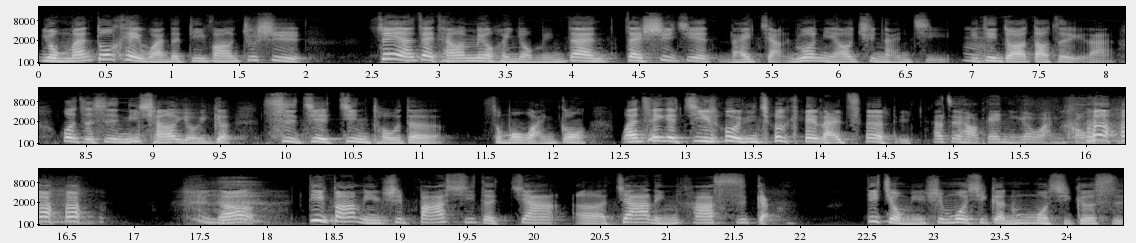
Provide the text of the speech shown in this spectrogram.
有蛮多可以玩的地方。就是虽然在台湾没有很有名，但在世界来讲，如果你要去南极，一定都要到这里来，嗯、或者是你想要有一个世界尽头的。什么完工完成一个记录，你就可以来这里。他最好给你一个完工。然后第八名是巴西的加呃加林哈斯港，第九名是墨西哥的墨西哥市，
